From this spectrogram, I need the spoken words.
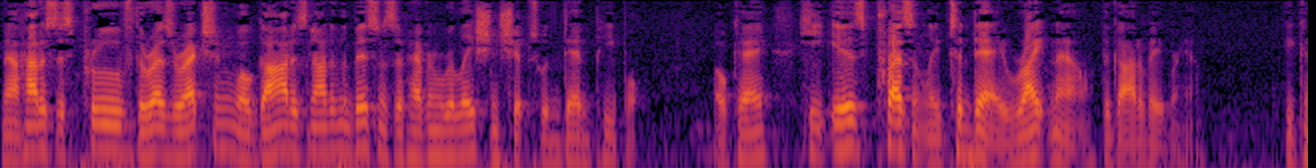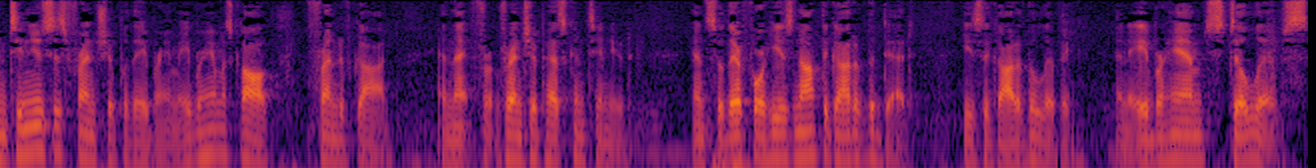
Now, how does this prove the resurrection? Well, God is not in the business of having relationships with dead people. Okay? He is presently, today, right now, the God of Abraham. He continues his friendship with Abraham. Abraham is called friend of God, and that fr- friendship has continued. And so, therefore, he is not the God of the dead. He's the God of the living. And Abraham still lives.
